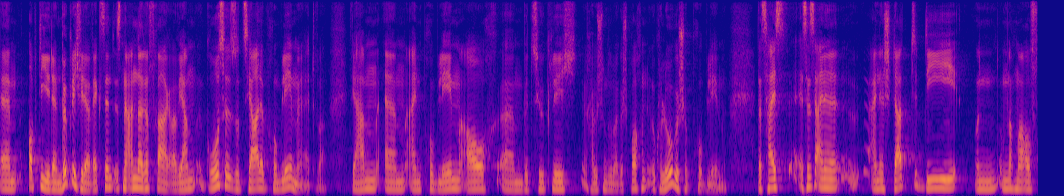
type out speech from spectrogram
Ähm, ob die dann wirklich wieder weg sind, ist eine andere Frage. Aber wir haben große soziale Probleme etwa. Wir haben ähm, ein Problem auch ähm, bezüglich, habe ich schon drüber gesprochen, ökologische Probleme. Das heißt, es ist eine, eine Stadt, die, und, um nochmal auf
